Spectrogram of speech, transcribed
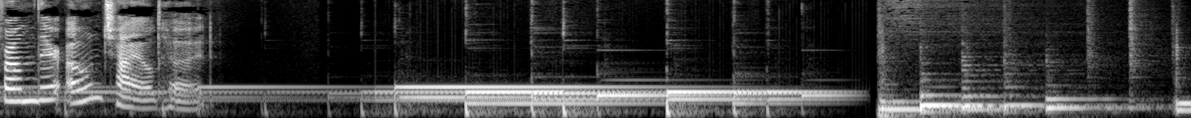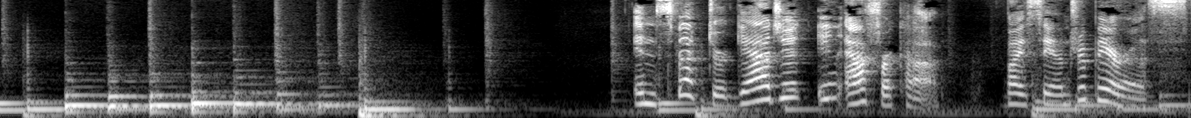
from their own childhood. Inspector Gadget in Africa by Sandra Barris,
